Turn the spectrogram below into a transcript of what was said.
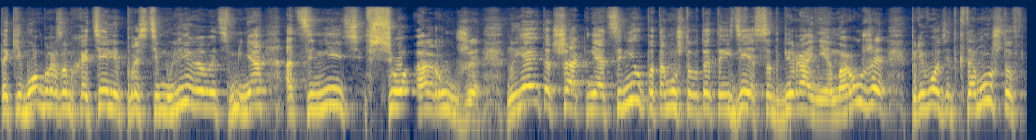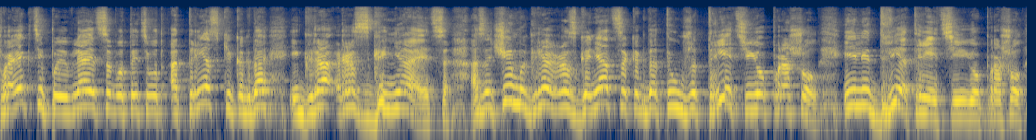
таким образом хотели простимулировать меня оценить все оружие. Но я этот шаг не оценил, потому что вот эта идея с отбиранием оружия приводит к тому, что в проекте появляются вот эти вот отрезки, когда игра разгоняется. А зачем игре разгоняться, когда ты уже треть ее прошел? Или две трети ее прошел?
